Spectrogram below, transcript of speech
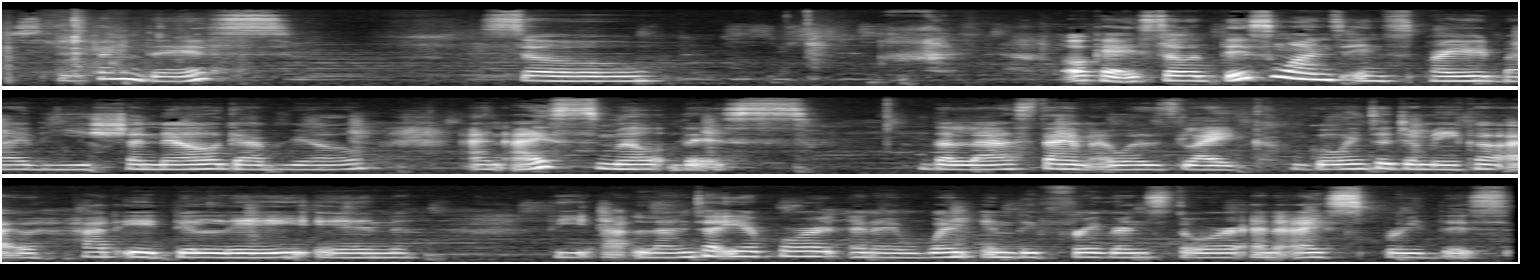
Let's open this. So Okay, so this one's inspired by the Chanel Gabrielle and I smelled this the last time I was like going to Jamaica. I had a delay in the Atlanta airport and I went in the fragrance store and I sprayed this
